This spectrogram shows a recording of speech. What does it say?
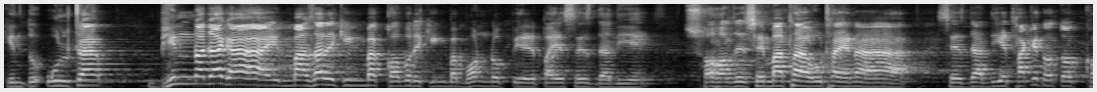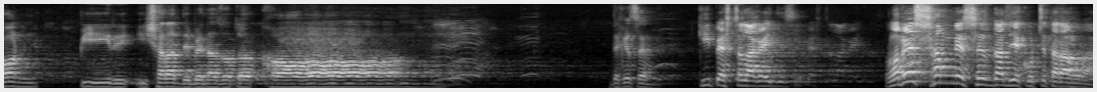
কিন্তু উল্টা ভিন্ন জায়গায় মাজারে কিংবা কবরে কিংবা বন্ড পীরের পায়ে সেজদা দিয়ে সহজে সে মাথা উঠায় না। সেজদা দিয়ে থাকে ততক্ষণ, পীর ইশারা দেবে না যতক্ষণ। দেখেছেন? কি পেস্টা লাগাই দিছে? রবের সামনে সেজদা দিয়ে করছে তারা ওরা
